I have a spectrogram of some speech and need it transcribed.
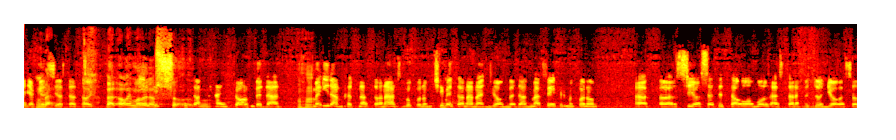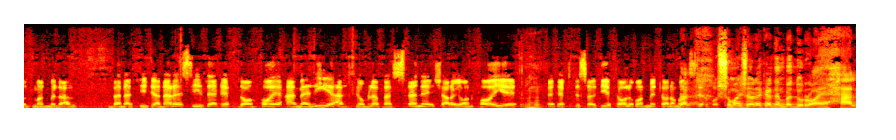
یک بله. سیاست های بله آقای انجام بدن؟ من ایرم خدمتتان عرض بکنم چی می‌تونن انجام بدن؟ من فکر می‌کنم سیاست تعامل از طرف دنیا و سازمان ملل به نتیجه نرسیده. اقدام های عملی از جمله بستن شرایان های اقتصادی طالبان می‌تونه بله. باشه شما اشاره کردن به دو راه حل.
